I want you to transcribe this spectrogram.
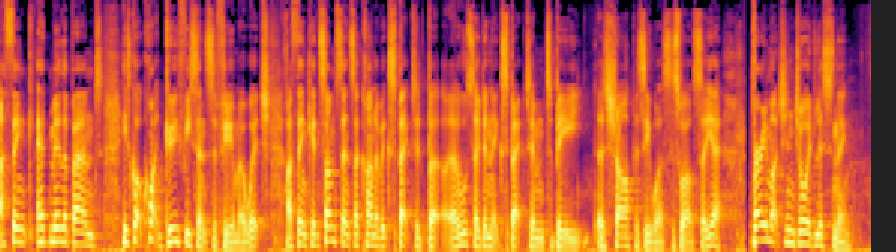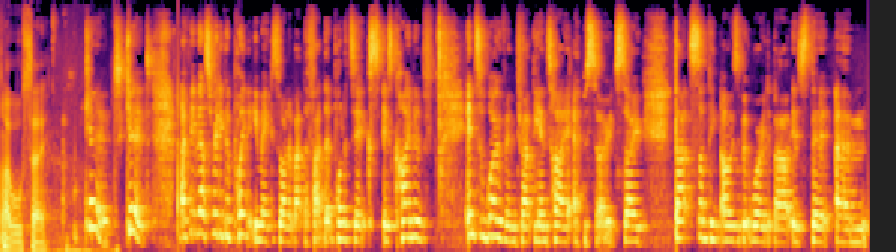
I think Ed Miliband, he's got quite goofy sense of humour, which I think in some sense I kind of expected, but I also didn't expect him to be as sharp as he was as well. So yeah, very much enjoyed listening, I will say. Good, good. I think that's a really good point that you make as well about the fact that politics is kind of interwoven throughout the entire episode. So that's something I was a bit worried about is that, um,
